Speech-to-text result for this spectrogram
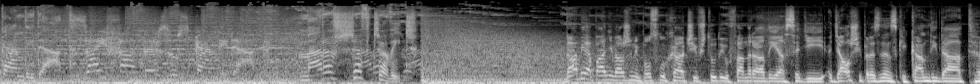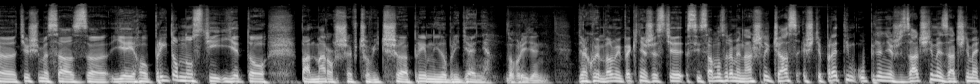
kandidát. Saifa versus kandidát. Maroš Ševčovič. Dámy a páni, vážení poslucháči, v štúdiu Fanrádia sedí ďalší prezidentský kandidát. Tešíme sa z jeho prítomnosti. Je to pán Maroš Ševčovič. Príjemný dobrý deň. Dobrý deň. Ďakujem veľmi pekne, že ste si samozrejme našli čas. Ešte predtým úplne, než začneme, začneme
